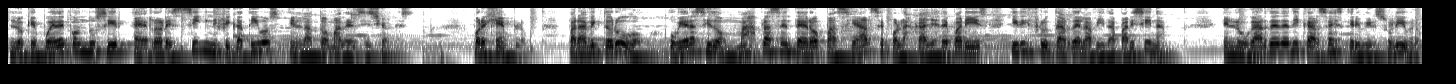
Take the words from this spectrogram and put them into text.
lo que puede conducir a errores significativos en la toma de decisiones. Por ejemplo, para Víctor Hugo hubiera sido más placentero pasearse por las calles de París y disfrutar de la vida parisina, en lugar de dedicarse a escribir su libro.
